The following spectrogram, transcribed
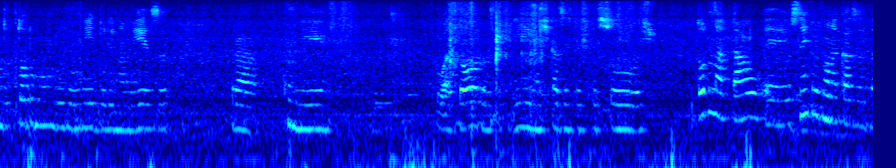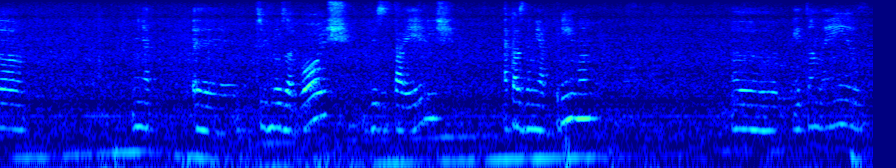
Quando todo mundo reunido ali na mesa pra comer. Eu adoro ir nas casas das pessoas. Todo Natal é, eu sempre vou na casa da minha, é, dos meus avós, visitar eles, na casa da minha prima. Uh, e também eu,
